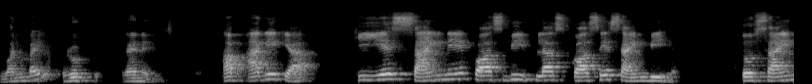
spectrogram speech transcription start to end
one by root two रहने दीजिए। अब आगे क्या? कि ये sine A cos B plus cos A sine B है। तो साइन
